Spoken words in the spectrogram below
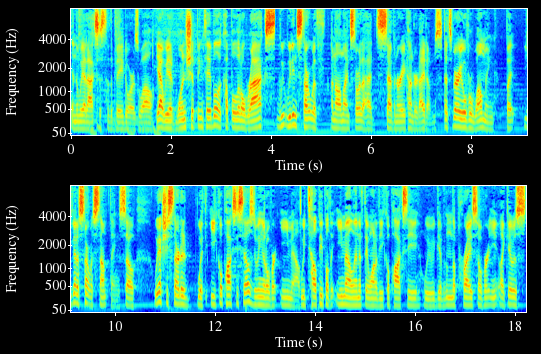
And then we had access to the bay door as well. Yeah, we had one shipping table, a couple little racks. We, we didn't start with an online store that had seven or 800 items. That's very overwhelming, but you got to start with something. So we actually started with Ecopoxy sales, doing it over email. We tell people to email in if they wanted the Ecopoxy. We would give them the price over, e like it was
